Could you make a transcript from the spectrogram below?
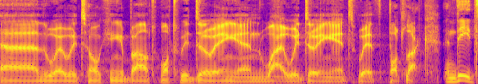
uh, where we're talking about what we're doing and why we're doing it with Potluck. Indeed.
